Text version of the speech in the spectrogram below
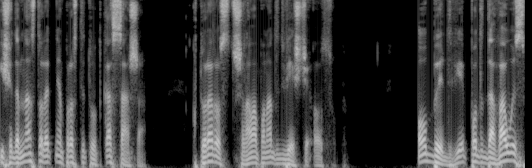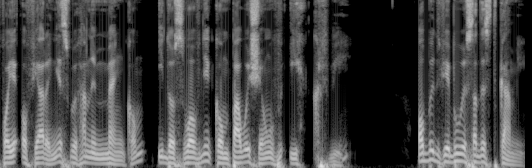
i 17-letnia prostytutka Sasza, która rozstrzelała ponad 200 osób. Obydwie poddawały swoje ofiary niesłychanym mękom i dosłownie kąpały się w ich krwi. Obydwie były sadystkami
